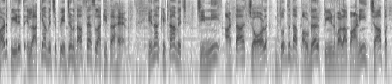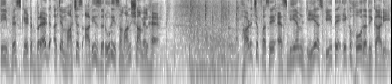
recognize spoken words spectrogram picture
ਹੜ੍ਹ ਪੀੜਿਤ ਇਲਾਕਿਆਂ ਵਿੱਚ ਭੇਜਣ ਦਾ ਫੈਸਲਾ ਕੀਤਾ ਹੈ ਇਹਨਾਂ ਕਿੱਟਾਂ ਵਿੱਚ ਚੀਨੀ, ਆਟਾ, ਚੌਲ, ਦੁੱਧ ਦਾ ਪਾਊਡਰ, ਪੀਣ ਵਾਲਾ ਪਾਣੀ, ਚਾਹ ਪੱਤੀ, ਬਿਸਕਟ, ਬ੍ਰੈਡ ਅਤੇ ਮਾਚਿਸ ਆਦਿ ਜ਼ਰੂਰੀ ਸਮਾਨ ਸ਼ਾਮਿਲ ਹੈ। ਹੜ੍ਹ 'ਚ ਫਸੇ ਐਸਡੀਐਮ ਡੀਐਸਪੀ ਤੇ ਇੱਕ ਹੋਰ ਅਧਿਕਾਰੀ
